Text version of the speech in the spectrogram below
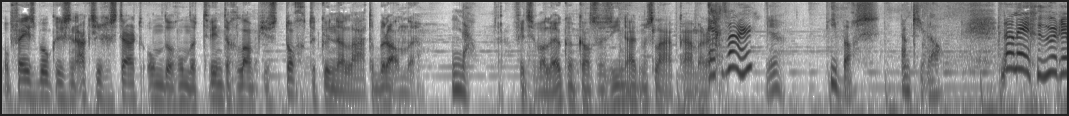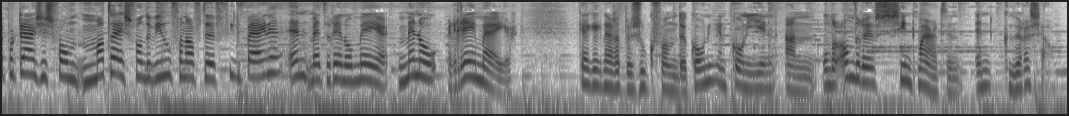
Op Facebook is een actie gestart om de 120 lampjes toch te kunnen laten branden. Nou. nou vind ze wel leuk en kan ze zien uit mijn slaapkamer. Echt waar? Ja. Bas, dankjewel. Na 9 uur reportages van Matthijs van der Wiel vanaf de Filipijnen... en met renommeer Menno Reemeijer. Kijk ik naar het bezoek van de koning en koningin... aan onder andere Sint Maarten en Curaçao.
